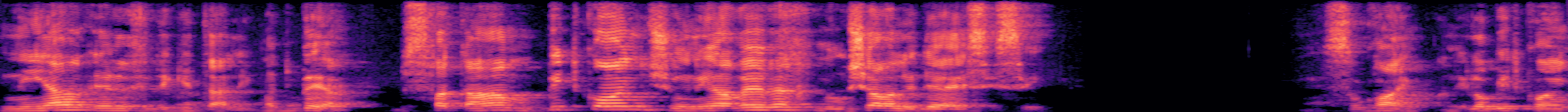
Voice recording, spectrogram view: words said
נייר ערך דיגיטלי, מטבע, בשפת העם ביטקוין שהוא נייר ערך מאושר על ידי ה-SEC. סוגריים, אני לא ביטקוין,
